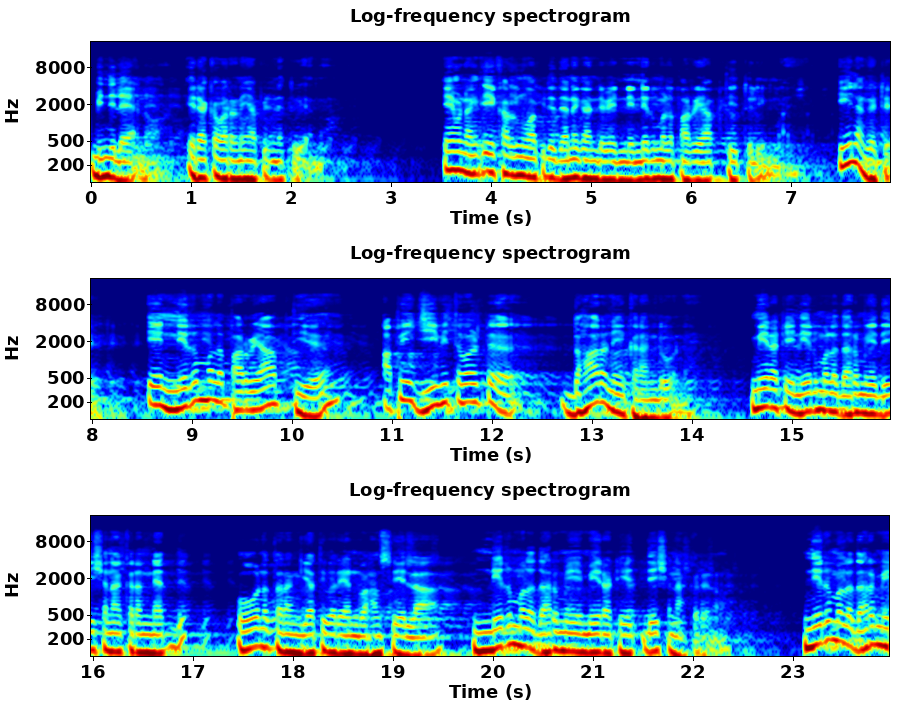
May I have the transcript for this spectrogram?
බිඳිල යනවා එරැකවරණය අපිට නැතු යනවා. එමනං ඒ කරුණු අපිට දැනගණඩ වෙන්නේ නිර්මල පර්යාප්තිය තුළින්මයි. ඊළඟට ඒ නිර්මල පර්යාප්තිය අපේ ජීවිතවලට ධාරණය කරන්න ඕන. මේ රටේ නිර්මල ධර්මය දේශනා කරන්න නැද්ද ඕන තරං යතිවරයන් වහන්සේලා නිර්මල ධර්මය මේ රටේ දේශනා කරනවා. නිර්මල ධර්මය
